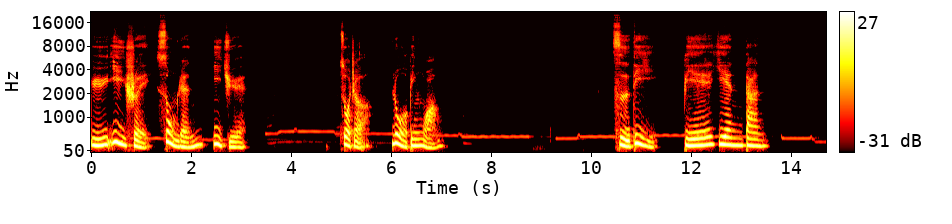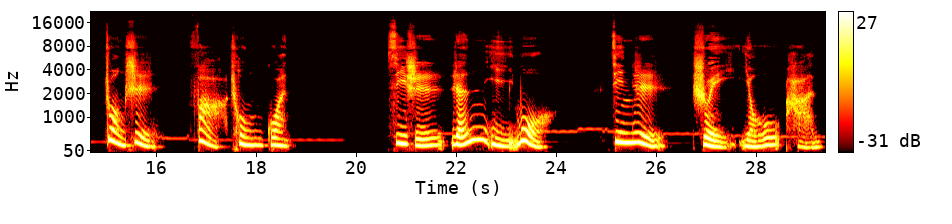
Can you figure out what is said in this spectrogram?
于易水送人一绝。作者骆宾王。此地别燕丹，壮士发冲冠。昔时人已没，今日水犹寒。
